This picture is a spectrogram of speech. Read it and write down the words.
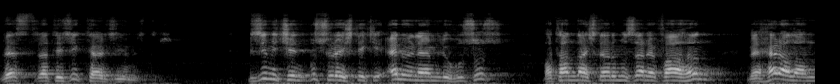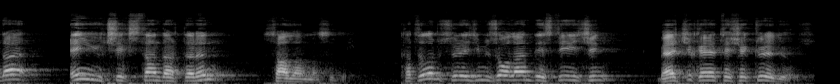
ve stratejik tercihimizdir. Bizim için bu süreçteki en önemli husus vatandaşlarımıza refahın ve her alanda en yüksek standartların sağlanmasıdır. Katılım sürecimize olan desteği için Belçika'ya teşekkür ediyoruz.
